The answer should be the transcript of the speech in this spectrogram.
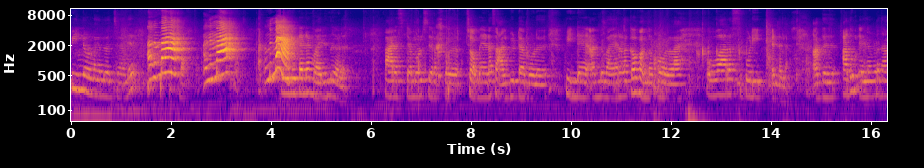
പിന്നുള്ളതെന്ന് വെച്ചാൽ നീരൂട്ടന്റെ മരുന്നുകൾ. പാരസ്റ്റമോൾ സിറപ്പ് ചുമയുടെ സാൽബ്യൂട്ടാമോൾ പിന്നെ അന്ന് വയറിളക്കം വന്നപ്പോൾ ഉള്ള ഒ ആർ എസ് പൊടി ഉണ്ടല്ലോ. അത് അതും എല്ലാം കൂടെ ആ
